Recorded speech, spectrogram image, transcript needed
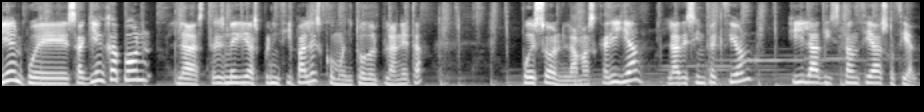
Bien, pues aquí en Japón las tres medidas principales, como en todo el planeta, pues son la mascarilla, la desinfección y la distancia social.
